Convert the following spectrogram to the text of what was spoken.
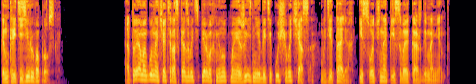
Конкретизируй вопрос. А то я могу начать рассказывать с первых минут моей жизни и до текущего часа, в деталях и сочно описывая каждый момент.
